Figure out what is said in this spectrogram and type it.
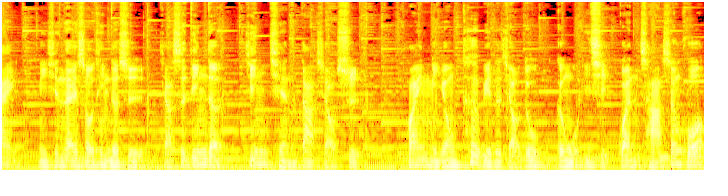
嗨，你现在收听的是贾斯丁的金钱大小事，欢迎你用特别的角度跟我一起观察生活。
